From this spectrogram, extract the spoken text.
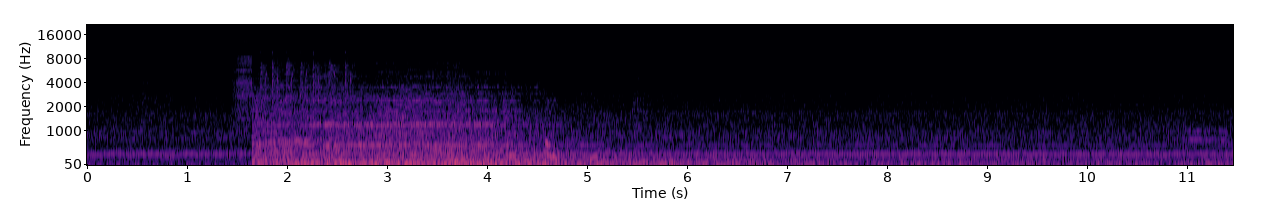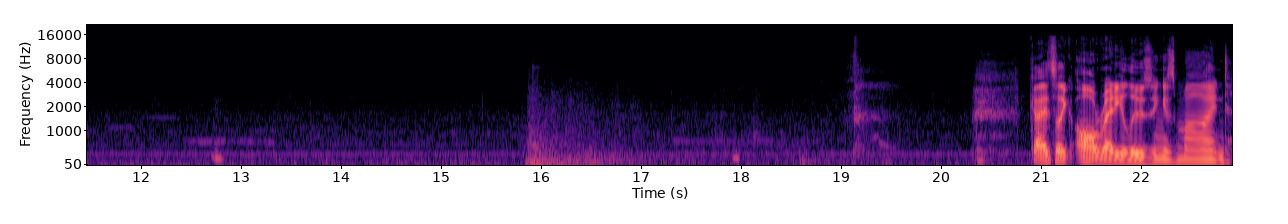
Guy's like already losing his mind.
